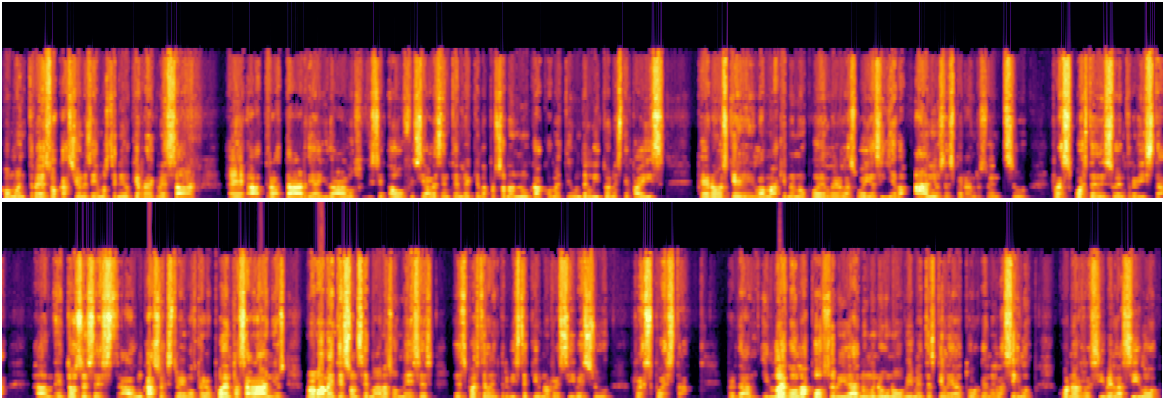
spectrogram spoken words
como en tres ocasiones hemos tenido que regresar eh, a tratar de ayudar a los oficiales a entender que la persona nunca ha cometido un delito en este país, pero es que la máquina no puede leer las huellas y lleva años esperando su, su respuesta de su entrevista. Um, entonces es un caso extremo, pero pueden pasar años. Normalmente son semanas o meses después de la entrevista que uno recibe su respuesta. ¿Verdad? Y luego la posibilidad número uno, obviamente, es que le otorguen el asilo. Cuando recibe el asilo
